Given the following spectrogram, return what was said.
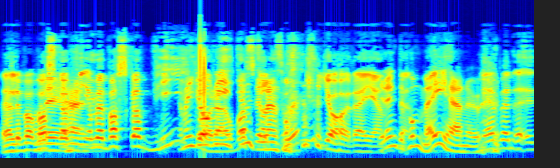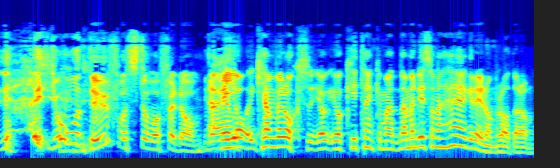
eller vad, vad, ska, här... vi, ja, men vad ska vi ja, men jag göra? Vad ska de göra egentligen? Det är inte på mig här nu. Nej, men, jo, du får stå för dem. Nej. men jag kan väl också, jag, jag kan tänka mig att nej, men det är såna här grejer de pratar om.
